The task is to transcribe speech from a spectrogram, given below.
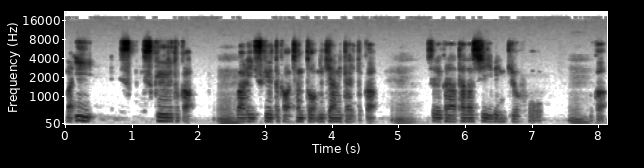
まあ、いいススクールとかうん。悪いスクールとかはちゃんと見極めたりとか、うん。それから正しい勉強法うんと。か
